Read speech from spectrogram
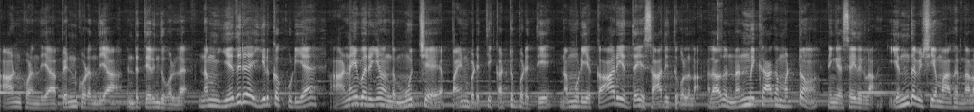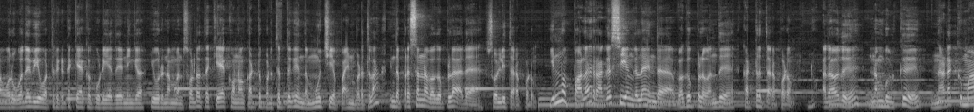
ஆண் குழந்தையா பெண் குழந்தையா என்று தெரிந்து கொள்ள. நம் எதிர இருக்கக்கூடிய அனைவரையும் அந்த மூச்சை பயன்படுத்தி கட்டுப்படுத்தி நம்முடைய காரியத்தை சாதித்து கொள்ளலாம். அதாவது நன்மைக்காக மட்டும் நீங்க செய்துக்கலாம். எந்த விஷயமாக இருந்தாலும் ஒரு உதவி ஒருத்தர்கிட்ட கேட்கக்கூடியது நீங்க இவர் நம்ம சொல்றத கேட்கணும் கட்டுப்படுத்துறதுக்கு இந்த மூச்சையை பயன்படுத்தலாம். இந்த பிரசன்ன வகுப்புல அதை சொல்லி தரப்படும். இன்னும் பல ரகசியங்களை இந்த வகுப்புல வந்து கற்றுத்தரப்படும். அதாவது நம்மளுக்கு நடக்குமா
